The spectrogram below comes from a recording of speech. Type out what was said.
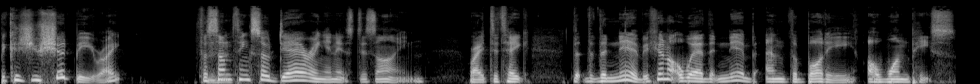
because you should be right Mm-hmm. for something so daring in its design right to take the, the, the nib if you're not aware that nib and the body are one piece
